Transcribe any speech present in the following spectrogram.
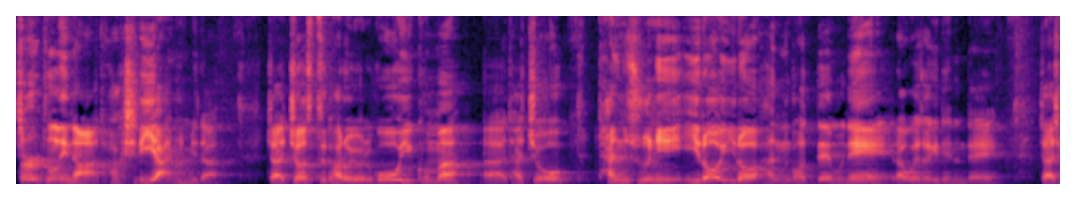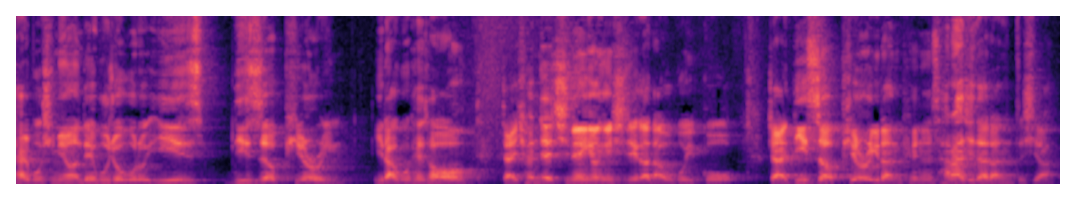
Certainly not. 확실히 아닙니다. 자, just 가로 열고 이 콤마 아, 닫죠. 단순히 이러이러한 것 때문에 라고 해석이 되는데 자, 잘 보시면 내부적으로 is disappearing 이라고 해서 자, 현재 진행형의 시제가 나오고 있고 자, disappear이라는 표현은 사라지다라는 뜻이야.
